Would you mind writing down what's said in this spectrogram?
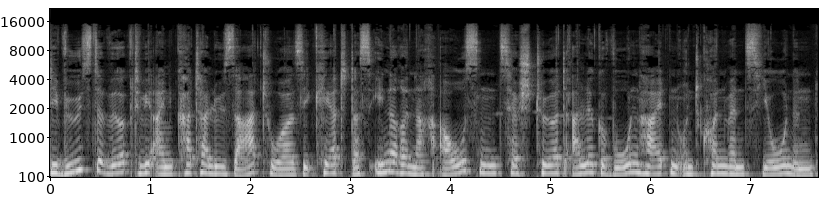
die Wüste wirkt wie ein Katalysator. Sie kehrt das Innere nach außen, zerstört alle Gewohnheiten und Konventionen.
